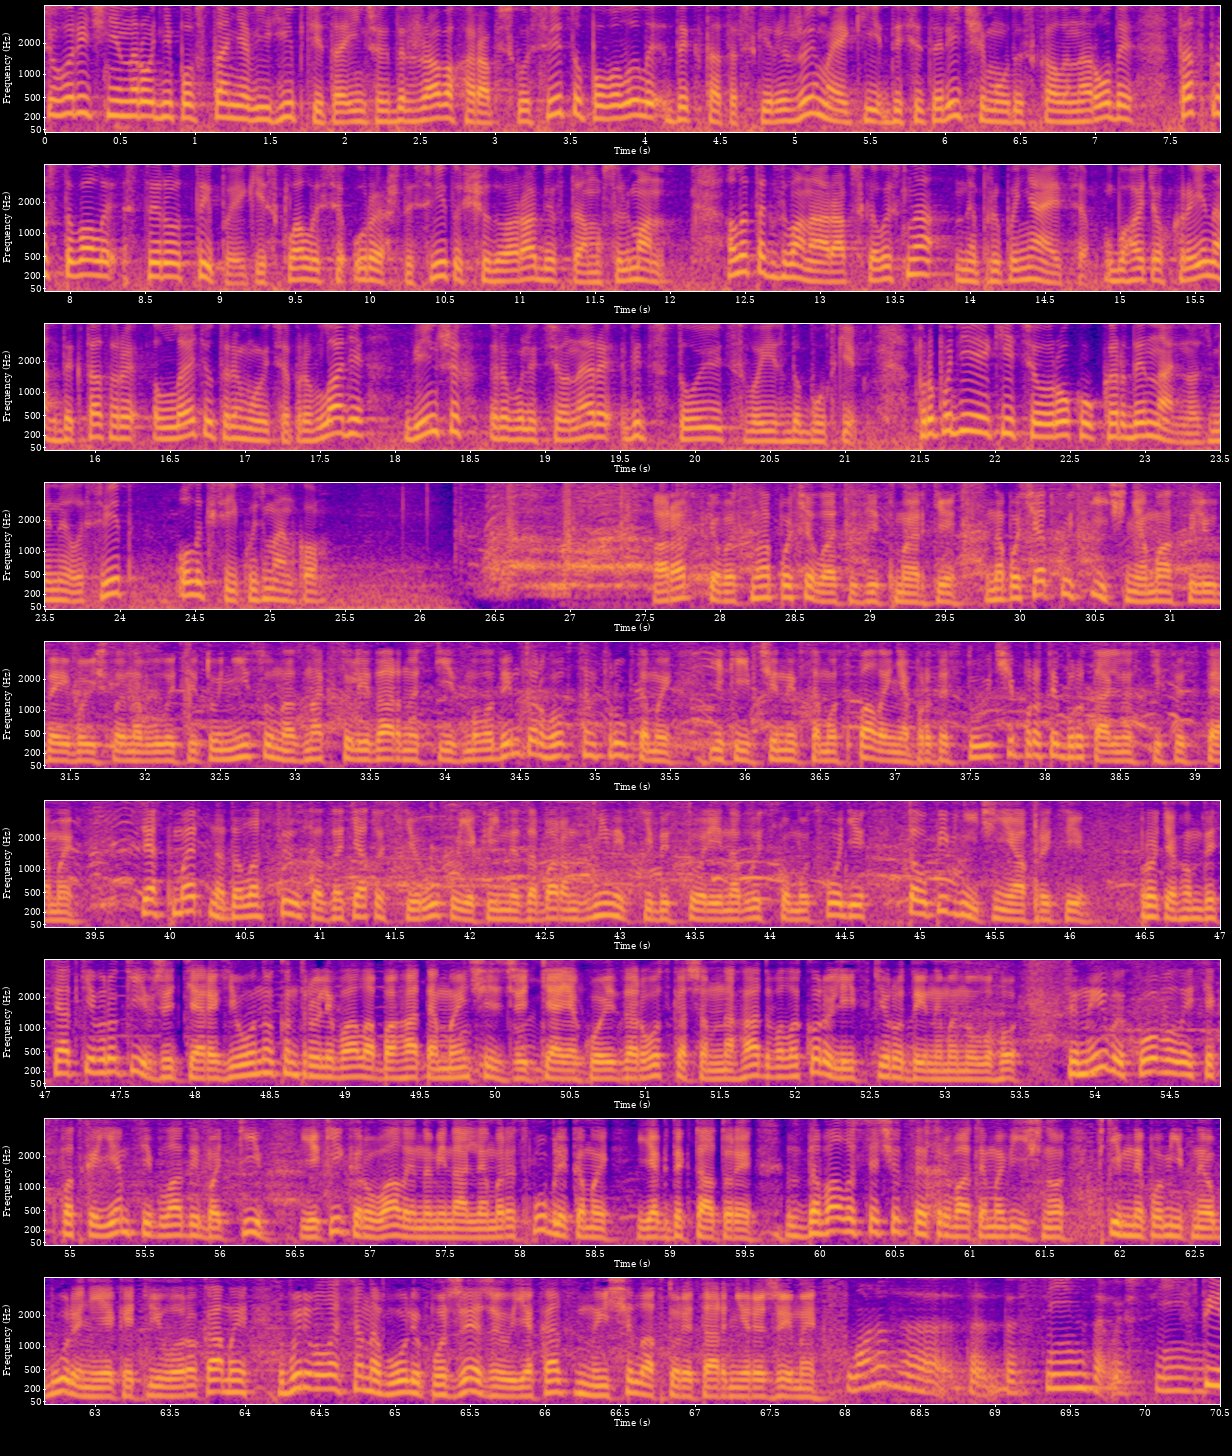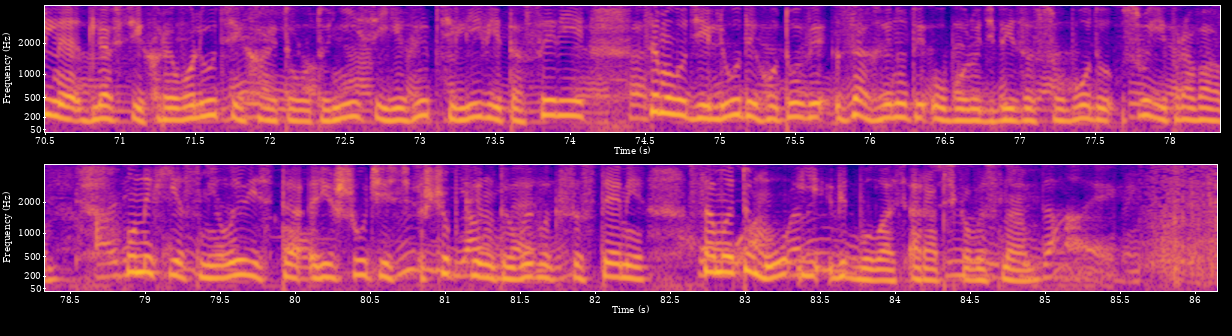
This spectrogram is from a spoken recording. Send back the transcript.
Цьогорічні народні повстання в Єгипті та інших державах арабського світу повалили диктаторські режими, які десятиріччями утискали народи та спростували стереотипи, які склалися у решти світу щодо арабів та мусульман. Але так звана арабська весна не припиняється. У багатьох країнах диктатори ледь утримуються при владі, в інших революціонери відстоюють свої здобутки. Про події, які цього року кардинально змінили світ, Олексій Кузьменко. Арабська весна почалася зі смерті. На початку січня маси людей вийшли на вулиці Тунісу на знак солідарності з молодим торговцем фруктами, який вчинив самоспалення, протестуючи проти брутальності системи. Ця смерть надала сил та затятості руху, який незабаром змінив хід історії на близькому сході та у північній Африці. Протягом десятків років життя регіону контролювала багата меншість життя, якої за розкошем нагадувала королівські родини минулого. Сини виховувались як спадкоємці влади батьків, які керували номінальними республіками як диктатори. Здавалося, що це триватиме вічно. Втім, непомітне обурення, яке тліло роками, вирвалося на волю пожежею, яка знищила авторитарні режими. Спільне для всіх революцій, хай то у Тунісі, Єгипті, Лівії та Сирії, це молоді люди готові загинути у боротьбі за свободу, свої права. У них є сміливість та рішучість, щоб кинути виклик системі. Саме тому і відбулася арабська весна.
